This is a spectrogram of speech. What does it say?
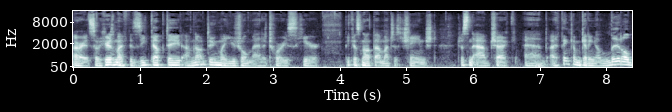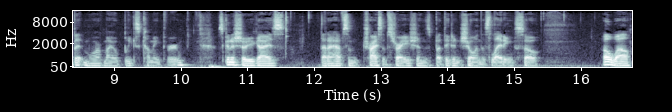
All right, so here's my physique update. I'm not doing my usual mandatories here because not that much has changed just an ab check, and I think I'm getting a little bit more of my obliques coming through. I was going to show you guys that I have some tricep striations, but they didn't show in this lighting, so oh well.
